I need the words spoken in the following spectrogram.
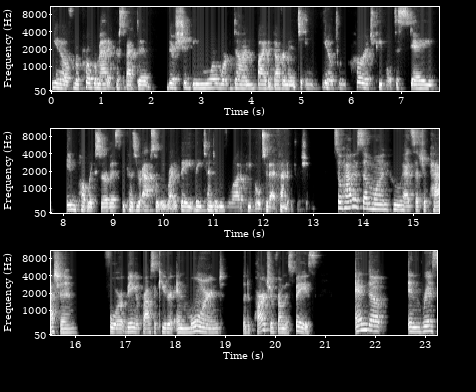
you know from a programmatic perspective, there should be more work done by the government to in, you know to encourage people to stay in public service because you're absolutely right. They they tend to lose a lot of people to that kind of attrition. So how does someone who had such a passion for being a prosecutor and mourned the departure from the space end up in risk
